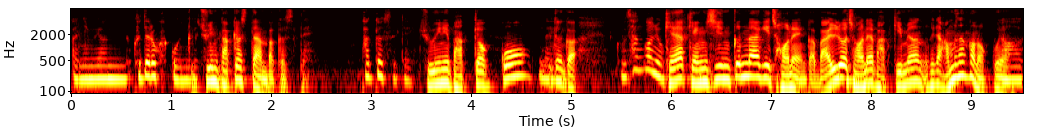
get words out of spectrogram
아니면 그대로 갖고 있는 게 주인 좋아요? 바뀌었을 때 안 바뀌었을 때? 바뀌었을 때. 주인이 바뀌었고 네. 그러니까 그럼 상관이 없 계약 갱신 끝나기 전에 그러니까 만료 전에 바뀌면 그냥 아무 상관 없고요. 아,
